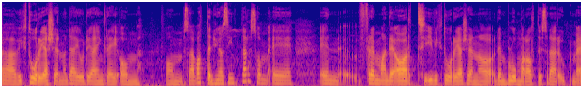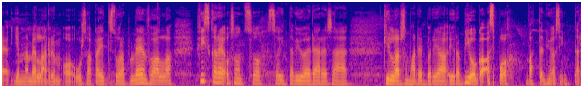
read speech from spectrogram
uh, Victoriasjön och där gjorde jag en grej om, om så här vattenhyacinter som är en främmande art i Victoriasjön och den blommar alltid sådär upp med jämna mellanrum och orsakar jättestora problem för alla fiskare och sånt så, så intervjuade jag där så här killar som hade börjat göra biogas på vattenhyacinter.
